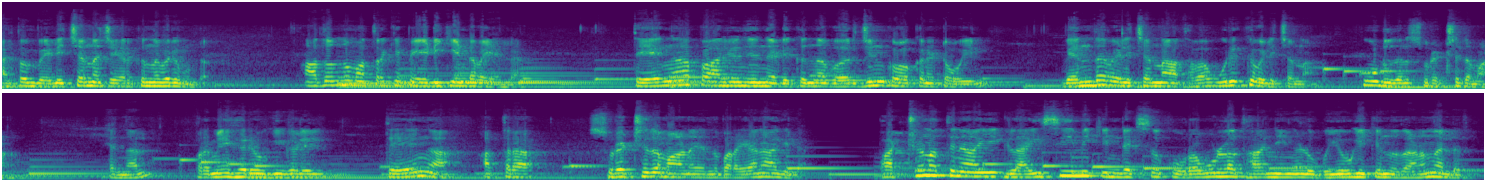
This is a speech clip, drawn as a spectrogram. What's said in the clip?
അല്പം വെളിച്ചെണ്ണ ചേർക്കുന്നവരുമുണ്ട്. അതൊന്നും അത്രയ്ക്ക് പേടിക്കേണ്ടവയല്ല. തേങ്ങാപ്പാലിൽ നിന്നെടുക്കുന്ന വെർജിൻ കോക്കനട്ട് ഓയിൽ വെന്ത വെളിച്ചെണ്ണ അഥവാ ഉരുക്ക് വെളിച്ചെണ്ണ കൂടുതൽ സുരക്ഷിതമാണ്. എന്നാൽ പ്രമേഹ രോഗികളിൽ തേങ്ങ അത്ര സുരക്ഷിതമാണ് എന്ന് പറയാനാകില്ല. ഭക്ഷണത്തിനായി ഗ്ലൈസീമിക് ഇൻഡെക്സ് കുറവുള്ള ധാന്യങ്ങൾ ഉപയോഗിക്കുന്നതാണ് നല്ലത്.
